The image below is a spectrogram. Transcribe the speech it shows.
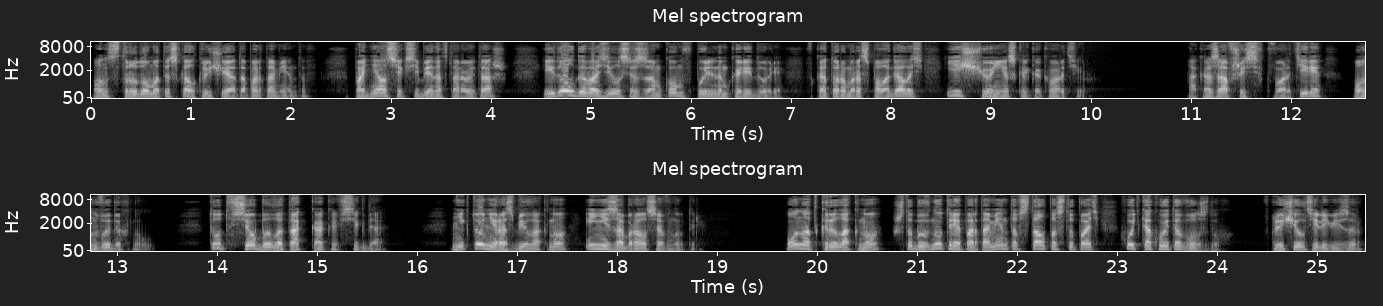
Он с трудом отыскал ключи от апартаментов, поднялся к себе на второй этаж и долго возился с замком в пыльном коридоре, в котором располагалось еще несколько квартир. Оказавшись в квартире, он выдохнул. Тут все было так, как и всегда. Никто не разбил окно и не забрался внутрь. Он открыл окно, чтобы внутрь апартаментов стал поступать хоть какой-то воздух, включил телевизор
